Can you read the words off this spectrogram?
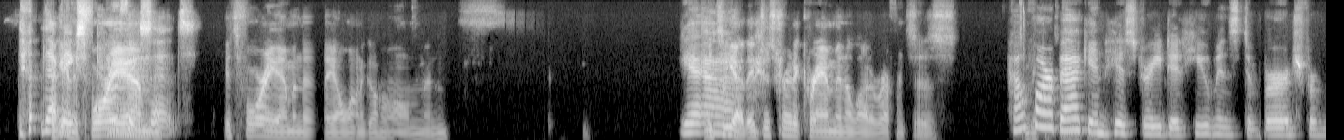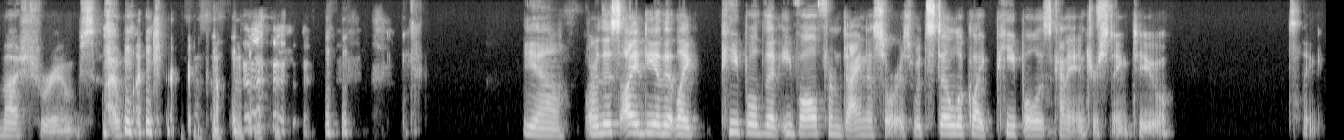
that Again, makes 4 perfect a.m.. sense. It's 4 a.m. and they all want to go home. And Yeah. it's, yeah, they just try to cram in a lot of references. How far back in history did humans diverge from mushrooms? I wonder. Yeah. Or this idea that like people that evolved from dinosaurs would still look like people is kind of interesting too. It's like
